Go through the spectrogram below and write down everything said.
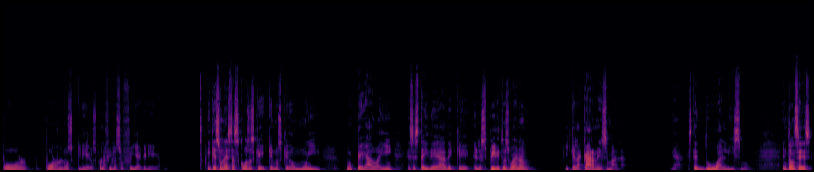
por, por los griegos, por la filosofía griega. Y que es una de estas cosas que, que nos quedó muy, muy pegado ahí, es esta idea de que el espíritu es bueno y que la carne es mala. Este dualismo. Entonces,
